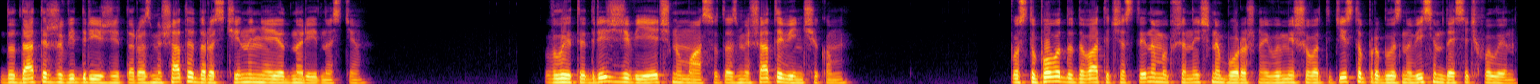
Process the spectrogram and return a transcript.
додати живі дріжджі та розмішати до розчинення й однорідності. Влити дріжджі в яєчну масу та змішати вінчиком. Поступово додавати частинами пшеничне борошно і вимішувати тісто приблизно 8-10 хвилин.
